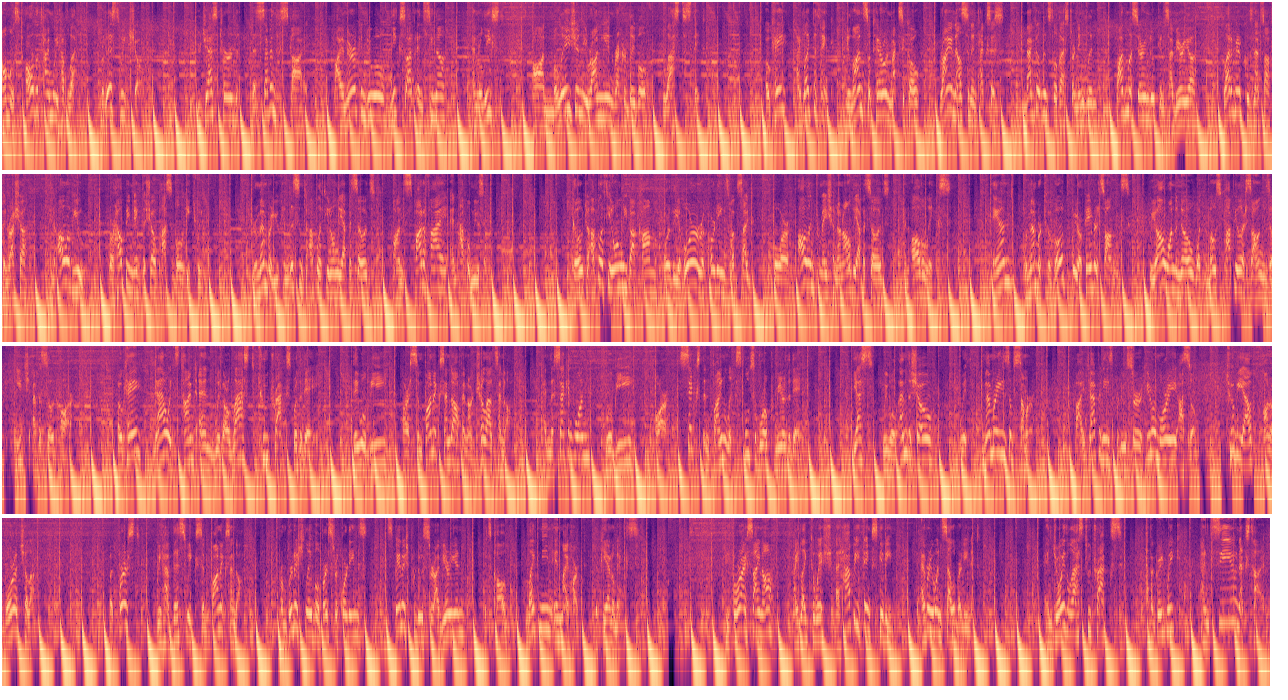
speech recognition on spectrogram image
Almost all the time we have left for this week's show. You just heard The Seventh Sky by American duo Niksat and Sina and released on Malaysian Iranian record label Last State. Okay, I'd like to thank Ilan Sotero in Mexico, Ryan Nelson in Texas, Magdalene Sylvester in England, Padma Serenduk in Siberia, Vladimir Kuznetsov in Russia, and all of you for helping make the show possible each week. Remember, you can listen to Uplifting Only episodes on Spotify and Apple Music. Go to upliftingonly.com or the Abora Recordings website for all information on all the episodes and all the links. And remember to vote for your favorite songs. We all want to know what the most popular songs of each episode are. Okay, now it's time to end with our last two tracks for the day. They will be our symphonic send off and our chill out send off. And the second one will be our sixth and final exclusive world premiere of the day. Yes, we will end the show with Memories of Summer by Japanese producer Hiromori Aso, to be out on Abora Chill Out. But first, we have this week's symphonic send off. From British label Verse Recordings and Spanish producer Iberian, it's called Lightning in My Heart, the piano mix. Before I sign off, I'd like to wish a happy Thanksgiving to everyone celebrating it. Enjoy the last two tracks, have a great week, and see you next time.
